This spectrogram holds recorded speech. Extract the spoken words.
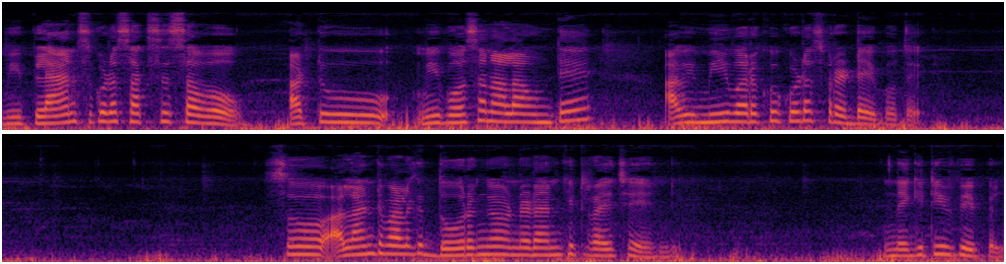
మీ ప్లాన్స్ కూడా సక్సెస్ అవ్వవు. అటు మీ పర్సన్ అలా ఉంటే అవి మీ వరకు కూడా స్ప్రెడ్ అయిపోతాయి. సో అలాంటి వాళ్ళకి దూరంగా ఉండడానికి ట్రై చేయండి. Negative people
